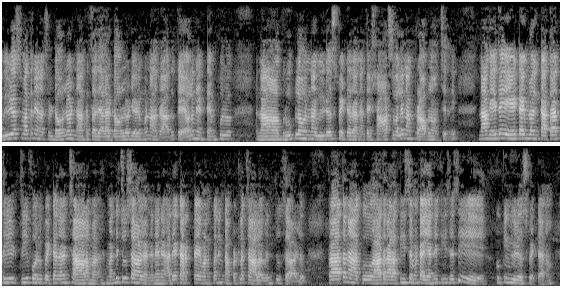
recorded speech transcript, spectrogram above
వీడియోస్ మాత్రం నేను అసలు డౌన్లోడ్ నాకు అసలు అది అలా డౌన్లోడ్ చేయడం కూడా నాకు రాదు. కేవలం నేను టెంపుల్ నా గ్రూప్లో ఉన్న వీడియోస్ పెట్టేదాన్ని అంతే. షార్ట్స్ వల్లే నాకు ప్రాబ్లం వచ్చింది. నాకైతే ఏ టైంలో ఇంకా అత త్రీ త్రీ ఫోర్కి పెట్టేదని చాలా మ- మంది చూసేవాళ్ళండి. నేను అదే కరెక్ట్ టైం ఏమనుకొని ఇంకా అప్పట్లో చాలా మంది చూసేవాళ్ళు. తర్వాత నాకు అతను అలా తీసేయమంటే అవన్నీ తీసేసి కుకింగ్ వీడియోస్ పెట్టాను.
